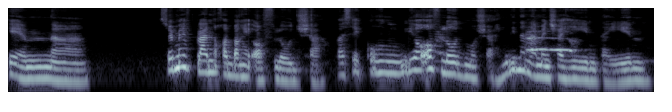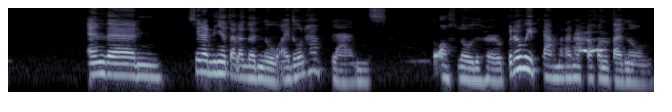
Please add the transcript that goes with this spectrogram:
him na, Sir, may plano ka bang i-offload siya? Kasi kung i-offload mo siya, hindi na namin siya hihintayin. And then, sinabi niya talaga, no, I don't have plans to offload her. Pero wait lang, marami pa akong tanong.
